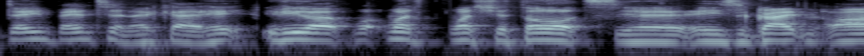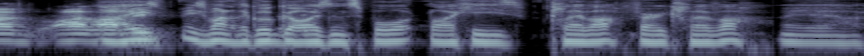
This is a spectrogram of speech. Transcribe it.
Dean Benton. Okay. He, if you got, what, what, what's your thoughts? Yeah, he's a great, I, I love oh, he's, him. He's one of the good guys in sport. Like he's clever, very clever. Yeah.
